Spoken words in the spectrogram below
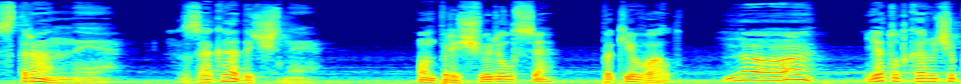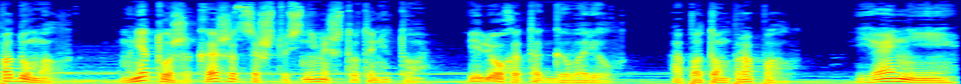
странные, загадочные? Он прищурился, покивал. Но я тут, короче, подумал. Мне тоже кажется, что с ними что-то не то. И Леха так говорил, а потом пропал. И они...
